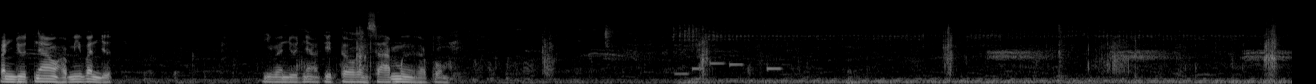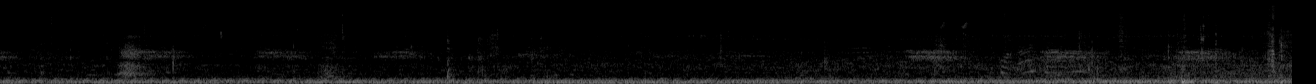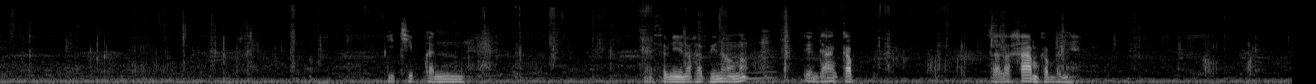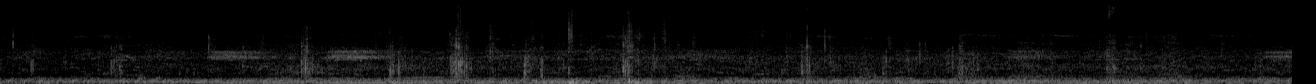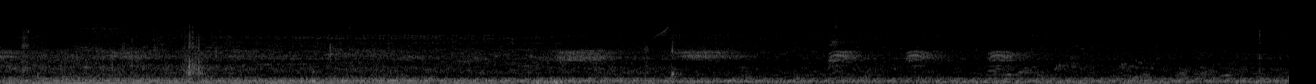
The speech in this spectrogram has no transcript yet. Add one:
วันหยุดยาครับมีวันหยุด มีวันหยุดยาติดต่อกันสามมือครับผม ปิดชิปกันสำนีนะครับพี่น้องเนาะเดินทางกลับสารคามครับบัดนี้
